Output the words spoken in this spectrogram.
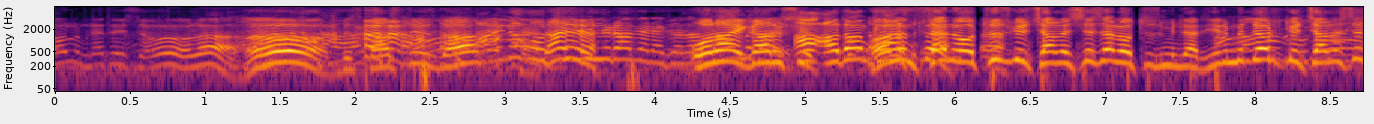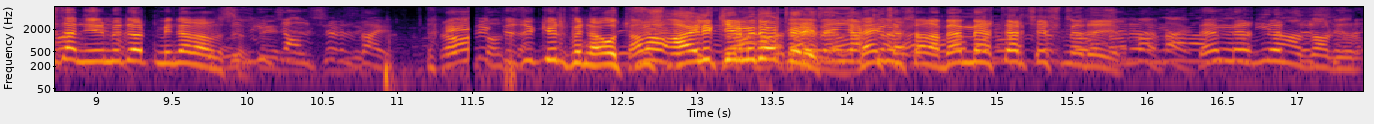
Oğlum ne diyorsun? O ola. Oo, biz karşıyız da. Dayı. lira vereceksin. Olay karışık. Aa, adam Oğlum kastı. sen 30 gün çalışırsan 30 milyar. 24 gün çalışırsan 24 milyar alırsın. Çalışırız dayı. Düzü Gülpınar 30. Tamam aylık 24 Ben veriyorsun. yakınım sana. Ben Mehter Çeşme'deyim. Ben Mehter Yine azalıyorum.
